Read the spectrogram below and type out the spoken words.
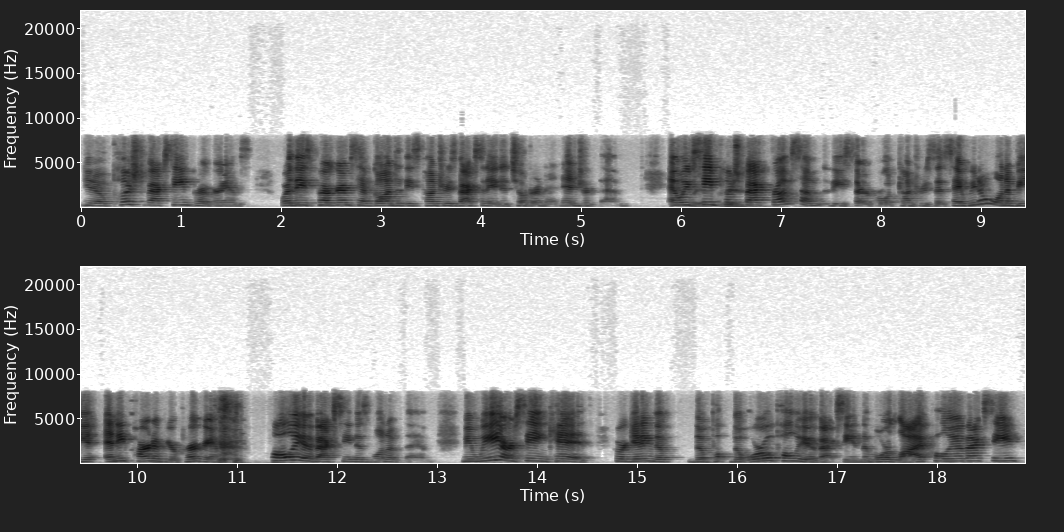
you know pushed vaccine programs where these programs have gone to these countries vaccinated children and injured them and we've Oh, yeah. seen pushback from some of these third world countries that say, we don't want to be any part of your program. polio vaccine is one of them. I mean, we are seeing kids who are getting the, the, the oral polio vaccine, the more live polio vaccine.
